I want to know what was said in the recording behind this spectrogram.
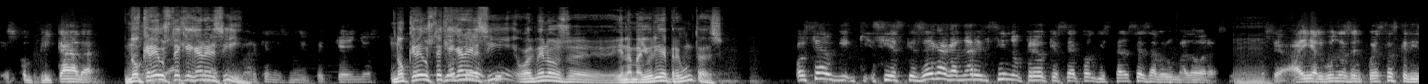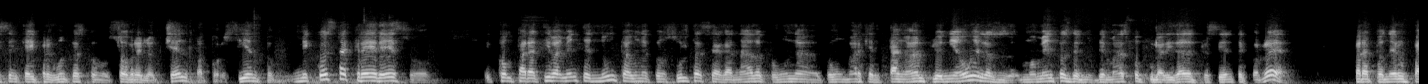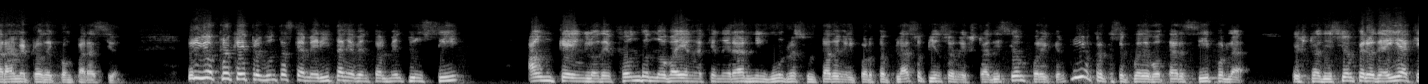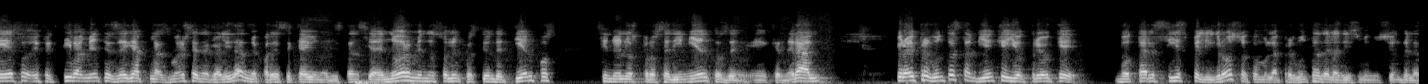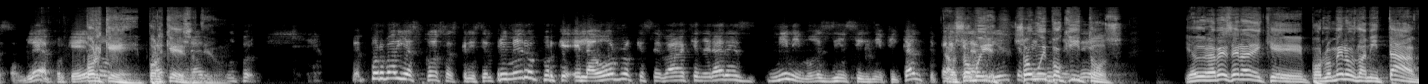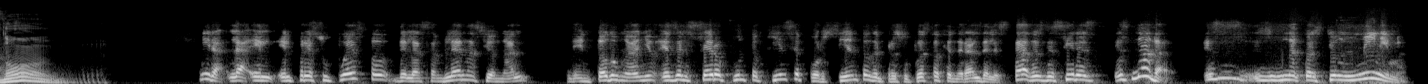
es complicada. ¿No cree usted que gane el sí? Márgenes muy pequeños. ¿No cree usted que gane el sí? O al menos eh, en la mayoría de preguntas. O sea, si es que llega a ganar el sí, no creo que sea con distancias abrumadoras. Mm. O sea, hay algunas encuestas que dicen que hay preguntas como sobre el 80%. Me cuesta creer eso. Comparativamente, nunca una consulta se ha ganado con, una, con un margen tan amplio, ni aún en los momentos de, de más popularidad del presidente Correa, para poner un parámetro de comparación. Pero yo creo que hay preguntas que ameritan eventualmente un sí aunque en lo de fondo no vayan a generar ningún resultado en el corto plazo, pienso en extradición, por ejemplo, yo creo que se puede votar sí por la extradición, pero de ahí a que eso efectivamente llegue a plasmarse en la realidad, me parece que hay una distancia enorme, no solo en cuestión de tiempos, sino en los procedimientos en general. Pero hay preguntas también que yo creo que votar sí es peligroso, como la pregunta de la disminución de la asamblea. Porque ¿Por qué? ¿Por qué eso, por varias cosas, Cristian. Primero, porque el ahorro que se va a generar es mínimo, es insignificante. son muy, son muy poquitos. Y de una vez era de que por lo menos la mitad, ¿no? Mira, el, el, presupuesto de la Asamblea Nacional en todo un año es del 0.15% del presupuesto general del Estado, es decir, es, es nada, es, es una cuestión mínima.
